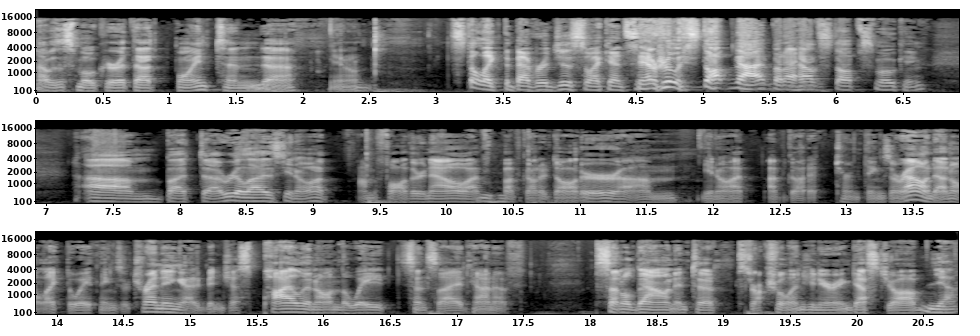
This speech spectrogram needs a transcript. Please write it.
I was a smoker at that point, and uh, you know still like the beverages, so I can't say I really stopped that, but I have stopped smoking. Um, but I realized, you know, I, I'm a father now. I've, I've got a daughter. Um, you know, I, I've got to turn things around. I don't like the way things are trending. I've been just piling on the weight since I had kind of settled down into structural engineering desk job. Yeah.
